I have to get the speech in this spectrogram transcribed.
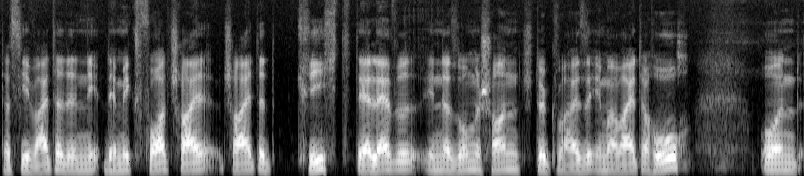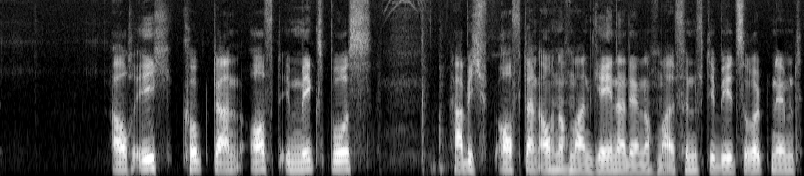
dass je weiter der, der Mix fortschreitet, kriecht der Level in der Summe schon stückweise immer weiter hoch. Und auch ich gucke dann oft im Mixbus, habe ich oft dann auch nochmal einen Gainer, der nochmal 5 dB zurücknimmt,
